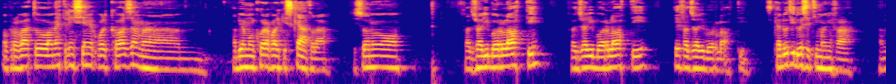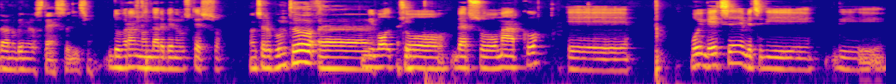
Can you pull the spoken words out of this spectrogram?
ho provato a mettere insieme qualcosa ma mm, abbiamo ancora qualche scatola. Ci sono fagioli borlotti, fagioli borlotti e fagioli borlotti. Scaduti due settimane fa. Andranno bene lo stesso, dice. Dovranno andare bene lo stesso. A un certo punto... eh, Mi volto sì. verso Marco e voi invece, invece di, di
